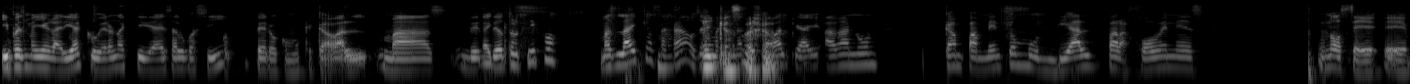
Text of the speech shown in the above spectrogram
Y pues me llegaría que hubieran actividades algo así, pero como que cabal más de, de otro tipo, más laicas, ajá. O sea, Laicas, imagínate ajá. cabal que hay- hagan un campamento mundial para jóvenes, no sé, eh,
